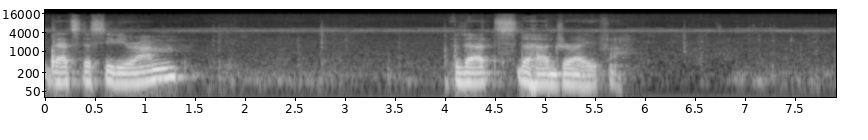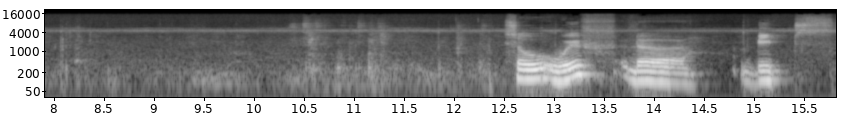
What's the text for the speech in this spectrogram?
That's the CD-ROM. That's the hard drive. So with the beeps,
